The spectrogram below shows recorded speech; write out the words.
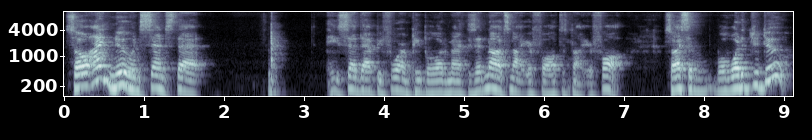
So I knew and sensed that he said that before, and people automatically said, "No, it's not your fault. It's not your fault." So I said, "Well, what did you do?"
